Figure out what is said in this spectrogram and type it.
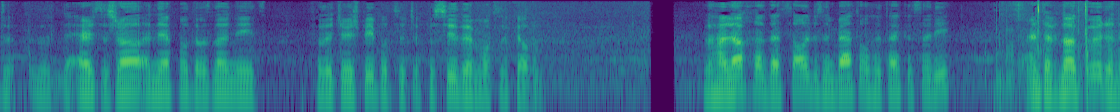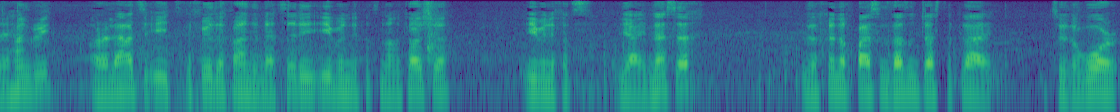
the Eretz Israel, and therefore there was no need for the Jewish people to, to pursue them or to kill them. The halacha that soldiers in battle who take a city and have no food and they're hungry are allowed to eat the food they find in that city, even if it's non-kosher, even if it's yain nesach. The chinuch pasuk doesn't just apply to the war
